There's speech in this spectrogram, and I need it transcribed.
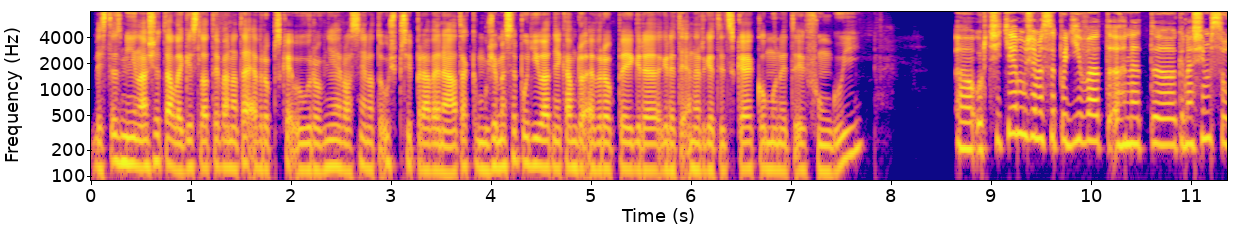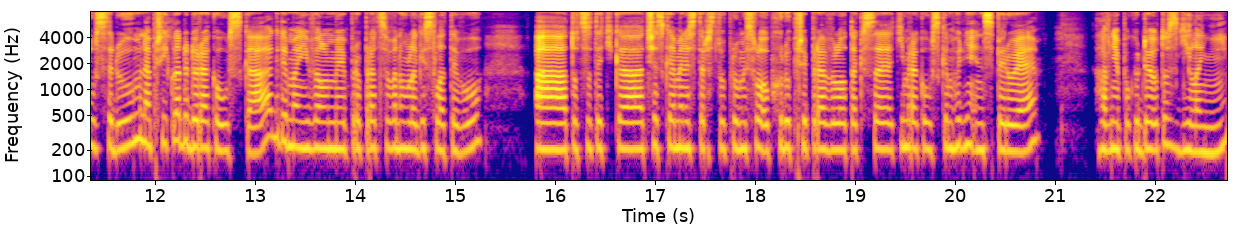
vy jste zmínila, že ta legislativa na té evropské úrovni je vlastně na to už připravená, tak můžeme se podívat někam do Evropy, kde, kde ty energetické komunity fungují? Uh, určitě můžeme se podívat hned k našim sousedům, například do Rakouska, kde mají velmi propracovanou legislativu. A to, co teďka České ministerstvo průmyslu a obchodu připravilo, tak se tím Rakouskem hodně inspiruje hlavně pokud jde o to sdílení.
